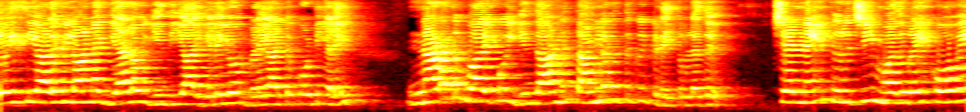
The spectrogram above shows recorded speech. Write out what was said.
தேசிய அளவிலான கேலோ இந்தியா இளையோர் விளையாட்டுப் போட்டிகளை நடத்தும் வாய்ப்பு இந்த ஆண்டு தமிழகத்துக்கு கிடைத்துள்ளது. சென்னை திருச்சி மதுரை கோவை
